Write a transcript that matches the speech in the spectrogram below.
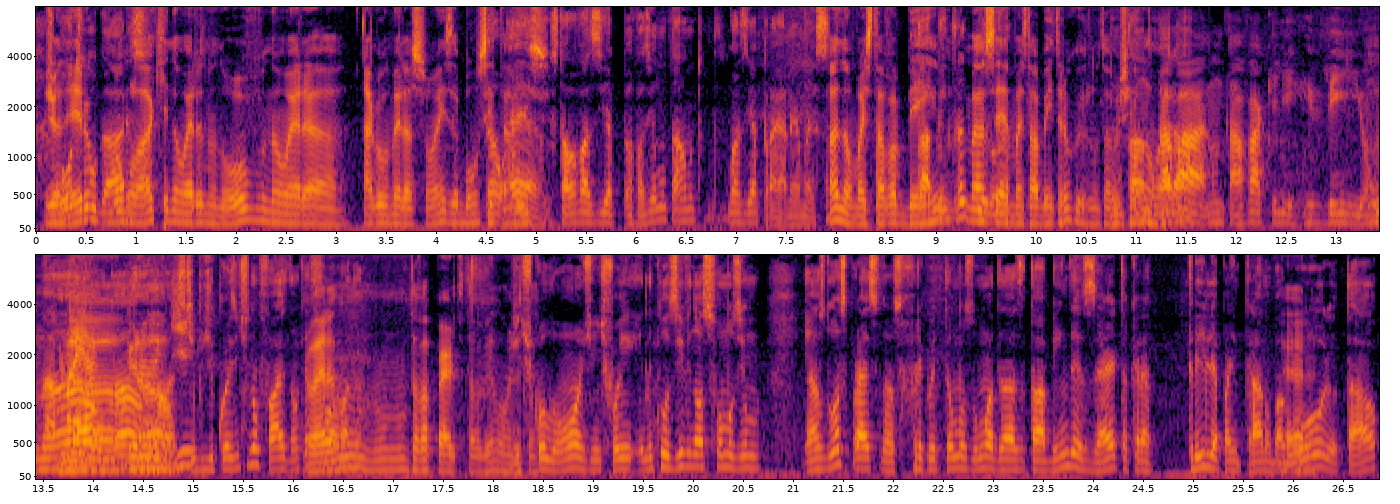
outros Janeiro, lugares. vamos lá, que não era no novo, não era aglomerações, é bom Não, citar é, isso. estava vazia. A vazia não tava muito vazia a praia, né? Mas. Ah, não, mas tava bem. Tá bem tranquilo, Mas, é, né? mas tava bem tranquilo, não tava Não cheio, tá, não. Não era- tava, não tava aquele Réveillon não, na praia não, não, grande. Esse tipo de coisa a gente não faz, não, que é Eu era, foda. não, não, não tava perto, tava bem A longe. gente até. ficou longe, a gente foi. Inclusive, nós fomos em, um- em as duas praias que nós frequentamos, uma delas tava bem deserta, que era trilha pra entrar no bagulho e tal.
